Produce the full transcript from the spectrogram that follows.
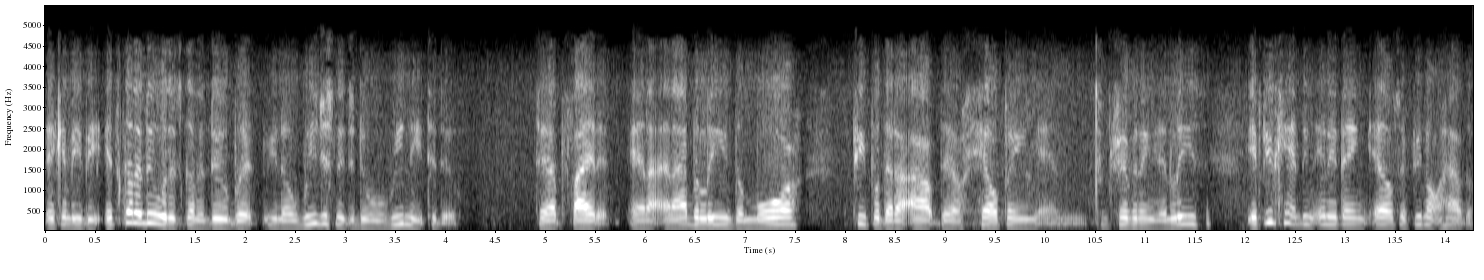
It can be beat. It's going to do what it's going to do, but you know we just need to do what we need to do to help fight it. And I, and I believe the more people that are out there helping and contributing, at least if you can't do anything else, if you don't have the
